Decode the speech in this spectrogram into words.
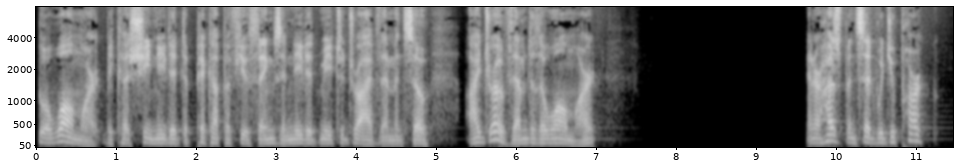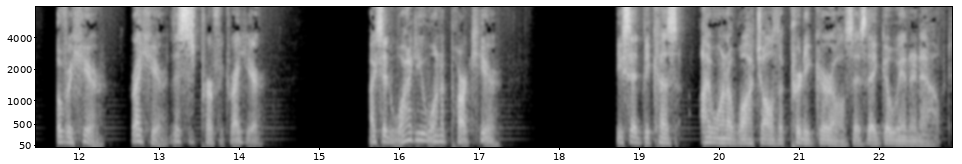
to a Walmart because she needed to pick up a few things and needed me to drive them. And so I drove them to the Walmart. And her husband said, Would you park over here? Right here. This is perfect, right here. I said, Why do you want to park here? He said, Because I want to watch all the pretty girls as they go in and out.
